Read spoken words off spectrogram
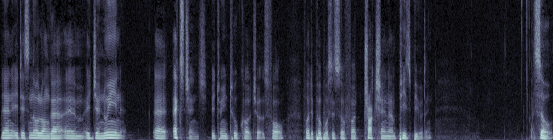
then it is no longer um, a genuine uh, exchange between two cultures for, for the purposes of attraction and peace building. So,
